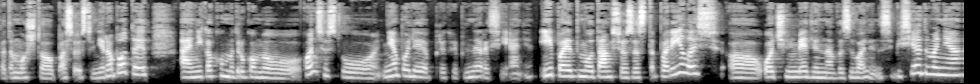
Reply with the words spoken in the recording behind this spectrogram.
потому что посольство не работает, а никакому другому консульству не были прикреплены россияне. И поэтому там все застопорилось, а, очень медленно вызывали на собеседование,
